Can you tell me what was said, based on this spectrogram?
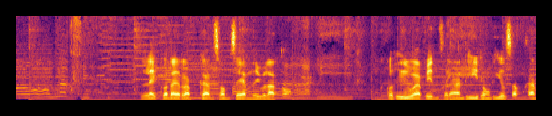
2556 และก็ได้รับการซ่อมแซมในเวลาต่อมา ก็ถือว่าเป็นสถานที่ท่องเที่ยวสำคัญ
